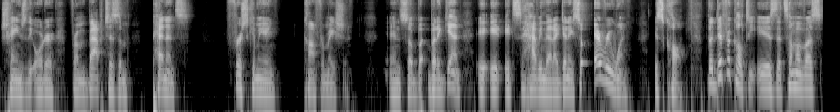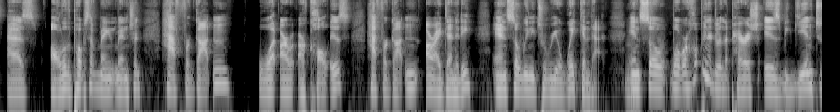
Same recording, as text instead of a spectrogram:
changed the order from baptism, penance, first communion, confirmation. And so, but but again, it, it, it's having that identity. So everyone is called. The difficulty is that some of us, as all of the popes have mentioned, have forgotten what our, our call is, have forgotten our identity. And so we need to reawaken that. Mm. And so what we're hoping to do in the parish is begin to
